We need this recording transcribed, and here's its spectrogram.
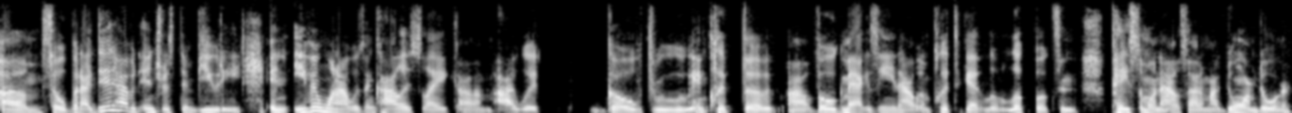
Um, so, but I did have an interest in beauty. And even when I was in college, like um, I would go through and clip the uh, Vogue magazine out and put together little lookbooks and paste them on the outside of my dorm door.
